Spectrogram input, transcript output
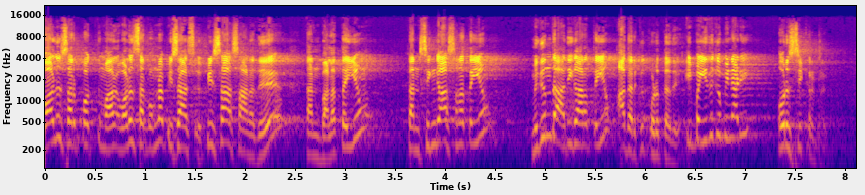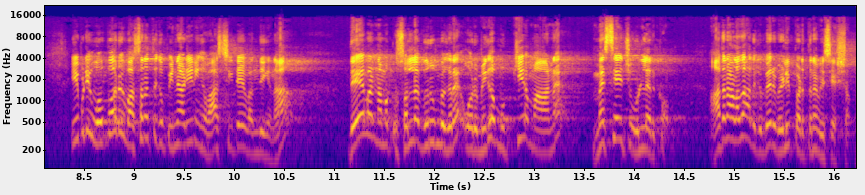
வலு சர்ப்பத்து வலு சர்ப்பம்னா பிசாசு. பிசாசானது தன் பலத்தையும் தன் சிங்காசனத்தையும் மிகுந்த அதிகாரத்தையும் அதற்கு கொடுத்தது. இப்போ இதுக்கு பின்னாடி ஒரு சீக்ரெட் இருக்கு. இப்படி ஒவ்வொரு வசனத்துக்கு பின்னாடி நீங்கள் வாசிக்கிட்டே வந்தீங்கன்னா தேவன் நமக்கு சொல்ல விரும்புகிற ஒரு மிக முக்கியமான மெசேஜ் உள்ளே இருக்கும். அதனால தான் அதுக்கு பேர் வெளிப்படுத்தின விசேஷம்.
